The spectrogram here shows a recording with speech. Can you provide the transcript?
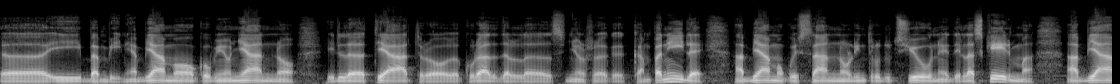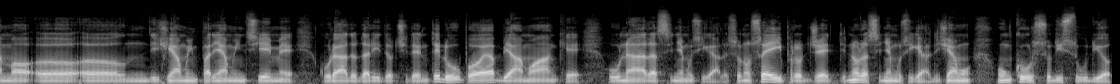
eh, i bambini. Abbiamo come ogni anno il teatro curato dal signor Campanile, abbiamo quest'anno l'introduzione della scheda scherma, abbiamo, eh, eh, diciamo, impariamo insieme curato da Rito Occidente Lupo e abbiamo anche una rassegna musicale. Sono sei progetti, non rassegna musicale, diciamo un corso di studio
